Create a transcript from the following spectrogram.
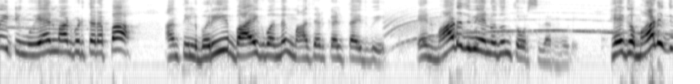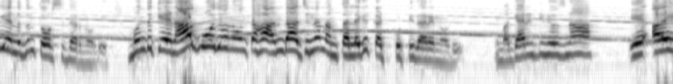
ಮೀಟಿಂಗು ಏನ್ ಮಾಡ್ಬಿಡ್ತಾರಪ್ಪ? ಅಂತ ಇಲ್ಲಿ ಬರೀ ಬಾಯಿಗೆ ಬಂದಂಗೆ ಮಾತಾಡ್ಕೊಳ್ತಾ ಇದ್ವಿ. ಏನ್ ಮಾಡಿದ್ವಿ ಅನ್ನೋದನ್ನ ತೋರಿಸಿದಾರೆ ನೋಡಿ. ಹೇಗೆ ಮಾಡಿದ್ವಿ ಅನ್ನೋದನ್ನ ತೋರಿಸಿದಾರೆ ನೋಡಿ. ಮುಂದಕ್ಕೆ ಏನಾಗ್ಬೋದು ಅನ್ನುವಂತಹ ಅಂದಾಜನ್ನ ನಮ್ಮ ತಲೆಗೆ ಕಟ್ಕೊಟ್ಟಿದ್ದಾರೆ ನೋಡಿ. ನಿಮ್ಮ ಗ್ಯಾರಂಟಿ ನ್ಯೂಸ್ನ ಎ ಐ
